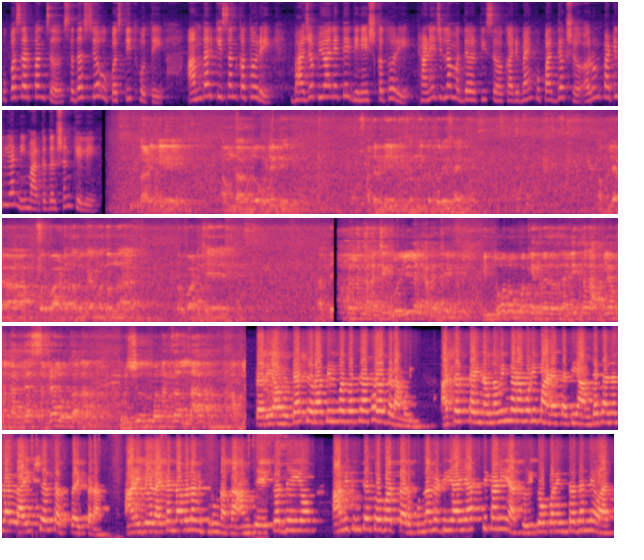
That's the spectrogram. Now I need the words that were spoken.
उपसरपंच सदस्य उपस्थित होते. आमदार किसन कथोरे भाजप युवा नेते दिनेश कथोरे ठाणे जिल्हा मध्यवर्ती सहकारी बँक उपाध्यक्ष अरुण पाटील यांनी मार्गदर्शन केले. लाडके आमदार लोकनेते आदरणीय किसनजी कथोरे साहेब आपल्या मुरबाड तालुक्यामधून अ, अध्यक्ष आपल्याला करायचे गोयलीला करायचे ही दोन उपकेंद्र जर झाली तर आपल्या भागातल्या सगळ्या लोकांना कृषी उत्पन्नाचा लाभ आपल्या तर या होत्या शहरातील महत्त्वाच्या ठळक घडामोडी. अशाच काही नवनवीन घडामोडी पाहण्यासाठी आमच्या चॅनलला लाईक शेअर सबस्क्राईब करा. आणि बेल आयकॉन दाबायला विसरू नका. आमचे एकच ध्येय आम्ही तुमच्यासोबत तर पुन्हा भेटूया याच ठिकाणी याच वेळी तोपर्यंत धन्यवाद.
